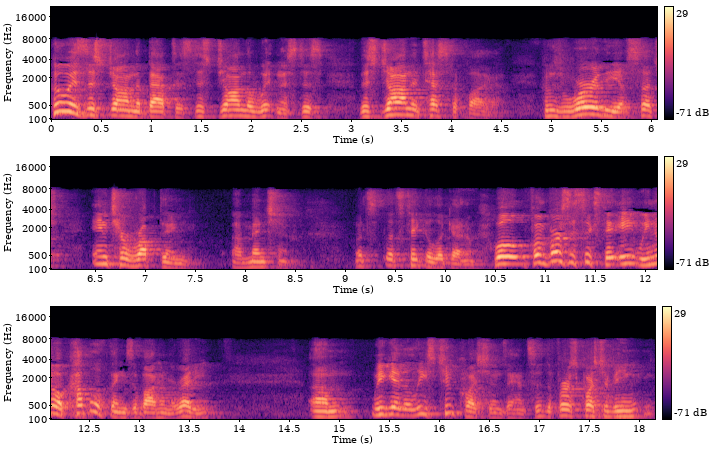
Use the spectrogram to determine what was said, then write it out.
Who is this John the Baptist, this John the witness, this, this John the testifier, who's worthy of such interrupting uh, mention? Let's, let's take a look at him. Well, from verses 6 to 8, we know a couple of things about him already. Um, we get at least two questions answered. The first question being,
